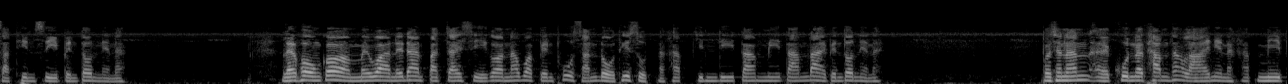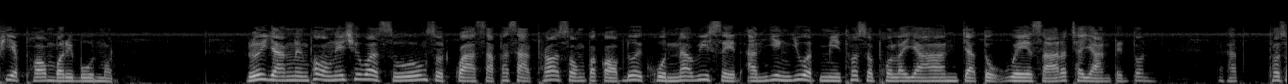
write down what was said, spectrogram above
สัตทินทรีย์เป็นต้นเนี่ยนะแล้วพระองค์ก็ไม่ว่าในด้านปัจจัยสีก็นับว่าเป็นผู้สันโดษที่สุดนะครับยินดีตามมีตามได้เป็นต้นเนี่ยนะเพราะฉะนั้นคุณธรรมทั้งหลายเนี่ยนะครับมีเพียบพร้อมบริบูรณ์หมด หรืออย่างหนึ่งพระองค์นี้ชื่อว่าสูงสุดกว่าสรรพสัตว์เพราะทรงประกอบด้วยคุณนวิเศษอันยิ่งยวดมีทศพลยานจตุเวสารชยานเป็นต้นนะครับทศ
